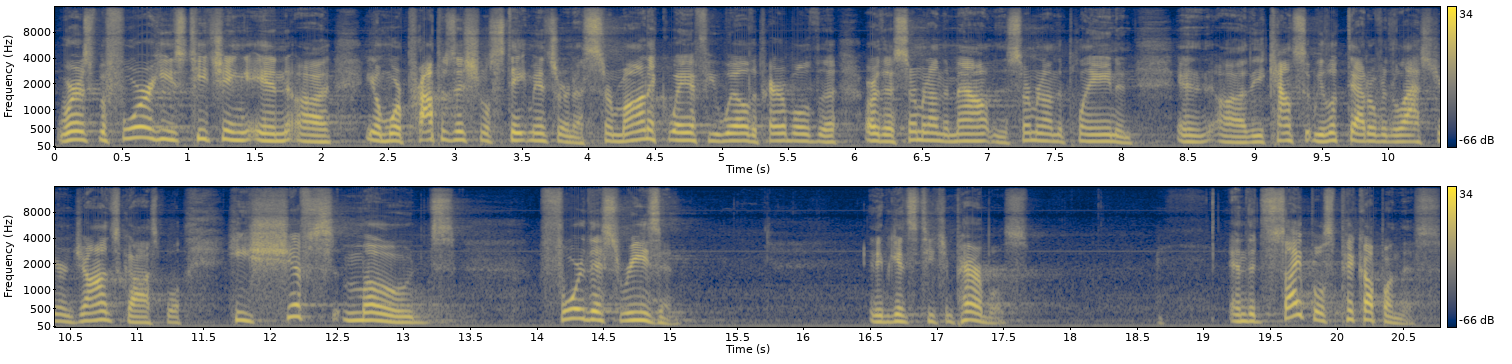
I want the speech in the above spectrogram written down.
Whereas before he's teaching in uh, you know, more propositional statements or in a sermonic way, if you will, the parable of the, or the Sermon on the Mount and the Sermon on the Plain and, and uh, the accounts that we looked at over the last year in John's Gospel, he shifts modes for this reason. And he begins to teach in parables. And the disciples pick up on this.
